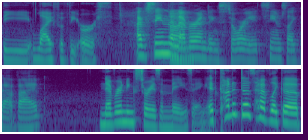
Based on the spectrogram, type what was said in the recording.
the life of the earth I've seen the Um, Never-Ending Story. It seems like that vibe. Never ending Story is amazing. It kind of does have like a,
